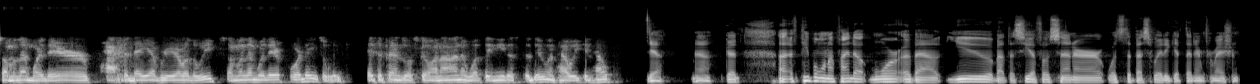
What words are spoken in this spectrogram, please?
Some of them were there half a day every hour of the week. Some of them were there four days a week. It depends what's going on and what they need us to do and how we can help. Yeah. Yeah, good. Uh, if people want to find out more about you, about the CFO Center, what's the best way to get that information?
